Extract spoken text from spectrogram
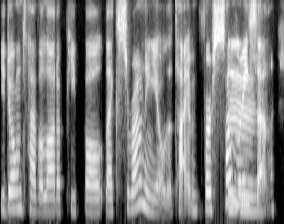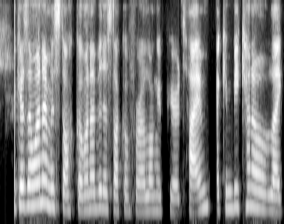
you don't have a lot of people like surrounding you all the time for some Mm. reason. Because when I'm in Stockholm, when I've been in Stockholm for a longer period of time, I can be kind of like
